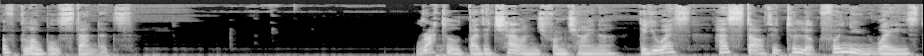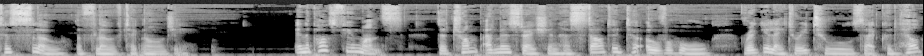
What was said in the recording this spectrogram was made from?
of global standards. Rattled by the challenge from China, the US has started to look for new ways to slow the flow of technology. In the past few months, the Trump administration has started to overhaul regulatory tools that could help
